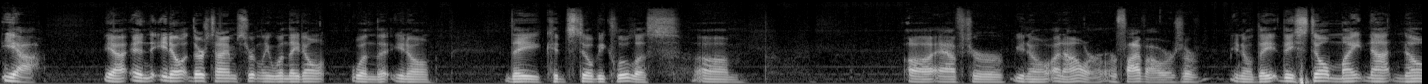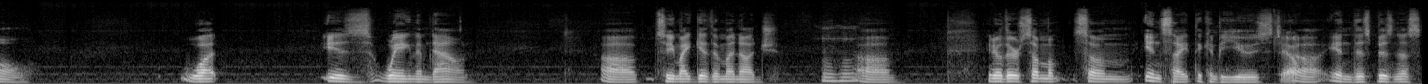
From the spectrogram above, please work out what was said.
Yeah, yeah, and you know, there's times certainly when they don't, when the you know, they could still be clueless um, uh, after you know an hour or five hours, or you know, they they still might not know what is weighing them down. Uh, so you might give them a nudge. Mm-hmm. Um, you know, there's some some insight that can be used Yep. uh, in this business,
